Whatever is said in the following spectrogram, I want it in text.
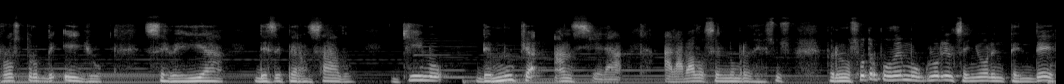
rostro de ellos se veía desesperanzado, lleno de mucha ansiedad. Alabado sea el nombre de Jesús. Pero nosotros podemos, gloria al Señor, entender,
